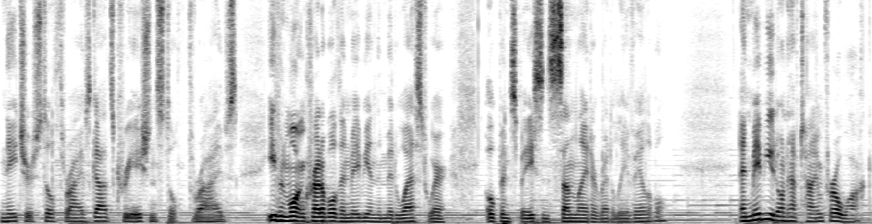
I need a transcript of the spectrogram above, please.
nature still thrives, God's creation still thrives. Even more incredible than maybe in the Midwest where open space and sunlight are readily available. And maybe you don't have time for a walk.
